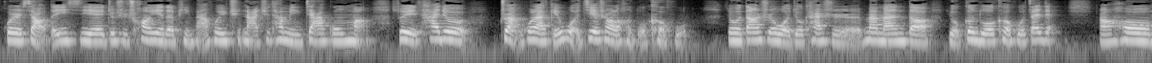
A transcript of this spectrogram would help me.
或者小的一些就是创业的品牌会去拿去他们加工嘛，所以他就转过来给我介绍了很多客户，就当时我就开始慢慢的有更多客户在加，然后。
